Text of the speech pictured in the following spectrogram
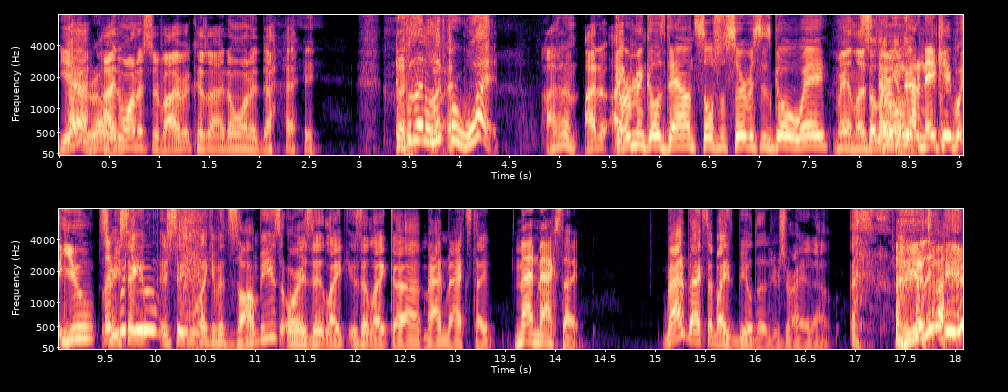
Yeah. I'd want to survive it because I don't want to die. But then live for what? I don't. I don't. I, Government goes down, social services go away. man, let's So, go. like, Everyone okay. got an AK but you. so Like, you're saying, you? you're saying like if it's zombies or is it like is it like uh, Mad Max type? Mad Max type. Mad Max I might be able to just write it out. Really? you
